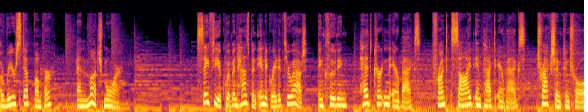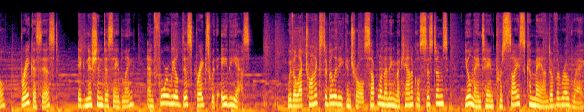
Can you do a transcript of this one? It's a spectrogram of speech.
a rear step bumper, and much more. Safety equipment has been integrated throughout, including head curtain airbags, front side impact airbags, traction control, brake assist, ignition disabling, and four-wheel disc brakes with ABS. With electronic stability control supplementing mechanical systems, you'll maintain precise command of the roadway.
